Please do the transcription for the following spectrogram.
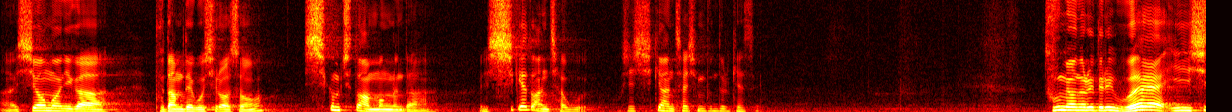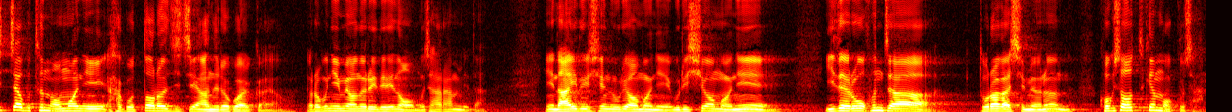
아, 시어머니가 부담되고 싫어서 시금치도 안 먹는다. 시계도 안 차고 혹시 시계 안 차신 분들 계세요? 두 며느리들이 왜 이 시자 붙은 어머니하고 떨어지지 않으려고 할까요? 여러분 이 며느리들이 너무 잘합니다. 이 나이 드신 우리 어머니, 우리 시어머니 이대로 혼자 돌아가시면은 거기서 어떻게 먹고 사나?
